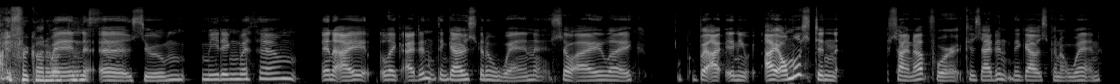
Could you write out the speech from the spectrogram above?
I forgot about win a Zoom meeting with him, and I like I didn't think I was gonna win, so I like, but I, anyway, I almost didn't sign up for it because I didn't think I was gonna win,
